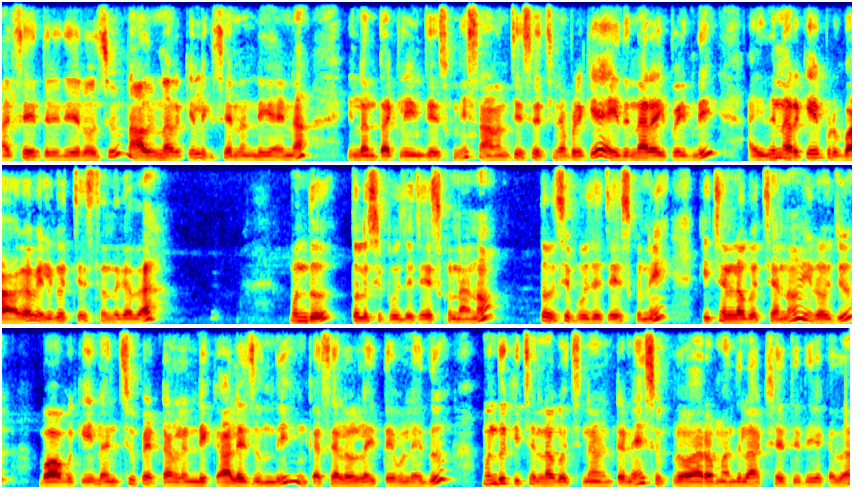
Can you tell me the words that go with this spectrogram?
అక్షయ తృతీయ రోజు నాలుగున్నరకే లెగిసానండి ఆయన. ఇల్లంతా క్లీన్ చేసుకుని స్నానం చేసి వచ్చినప్పటికీ ఐదున్నర అయిపోయింది. ఐదున్నరకే ఇప్పుడు బాగా వెలుగు వచ్చేస్తుంది కదా. ముందు తులసి పూజ చేసుకున్నాను. తులసి పూజ చేసుకుని కిచెన్లోకి వచ్చాను. ఈరోజు బాబుకి లంచ్ పెట్టాలండి. కాలేజ్ ఉంది. ఇంకా సెలవులు అయితే ఇవ్వలేదు. ముందు కిచెన్లోకి వచ్చిన వెంటనే శుక్రవారం అందులో అక్షయ తిథియే కదా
